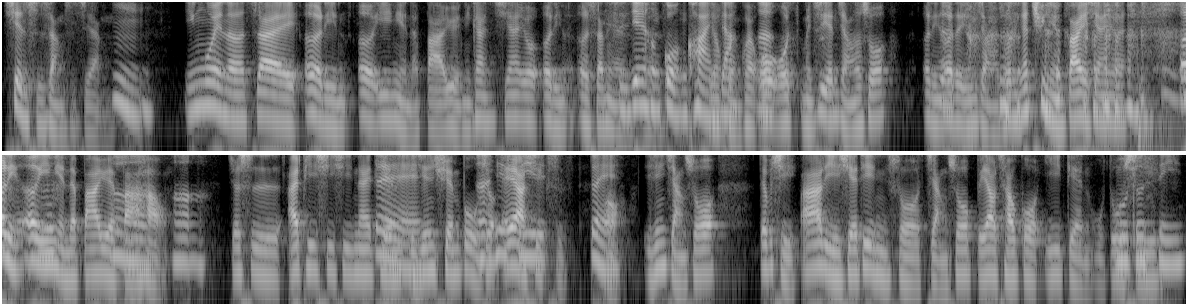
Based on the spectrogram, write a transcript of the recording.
现实上是这样，嗯，因为呢，在二零二一年的八月，你看现在又二零二三年，时间很过很快，又很快。我嗯。我每次演讲都说。二零二的演讲，我说你看去年八月，现在二零二一年的八月八号，嗯，就是 IPCC 那天已经宣布，就 AR six 对，哦，已经讲说，对不起，巴黎协定所讲说不要超过一点五度五 C，C，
